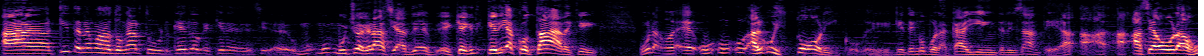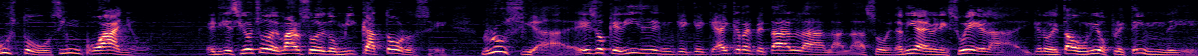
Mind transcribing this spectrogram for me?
Aquí tenemos a don Arthur, ¿qué es lo que quiere decir? Eh, muchas gracias. Eh, quería acotar que eh, algo histórico que tengo por acá y interesante. hace ahora justo cinco años, el 18 de marzo de 2014, Rusia, eso que dicen que, hay que respetar la, soberanía de Venezuela y que los Estados Unidos pretende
